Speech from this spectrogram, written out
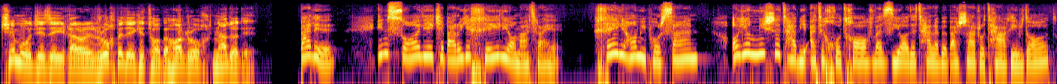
چه معجزه ای قرار رخ بده که تا به حال رخ نداده؟ بله این سوالیه که برای خیلی ها مطرحه. خیلی ها می‌پرسن آیا میشه طبیعت خودخواه و زیاد طلب بشر رو تغییر داد؟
